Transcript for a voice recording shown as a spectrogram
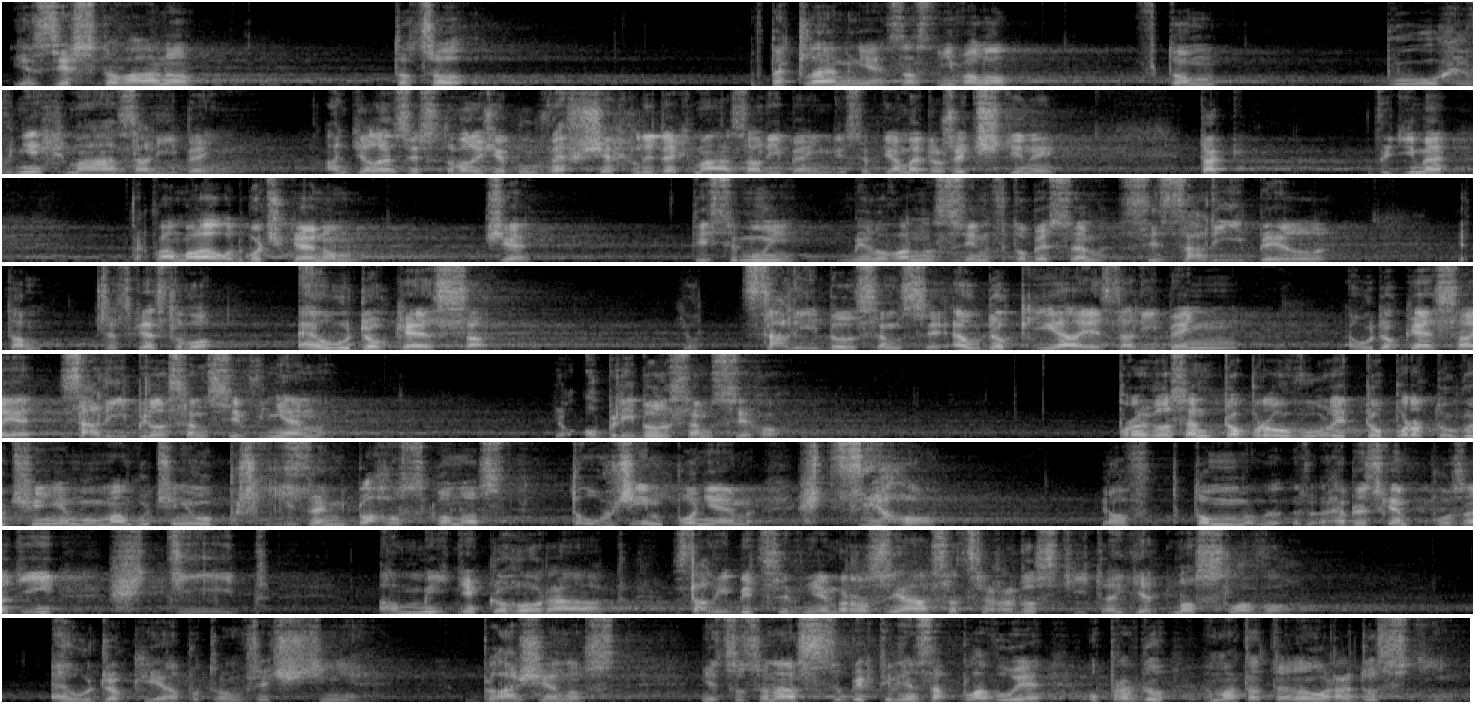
je zjistováno to, co v Betlémě zaznívalo v tom Bůh v nich má zalíbení. Andělé zjistovali, že Bůh ve všech lidech má zalíbení. Když se podíváme do řečtiny, tak vidíme taková malá odbočka jenom, že ty jsi můj milovaný syn, v tobě jsem si zalíbil. Je tam řecké slovo eudokésa. Jo, zalíbil jsem si. Eudokia je zalíbení, eudokésa je zalíbil jsem si v něm. Jo, oblíbil jsem si ho. Projevil jsem dobrou vůli, dobrotu vůči němu, mám vůči němu přízeň, blahosklonost, toužím po něm, chci ho. Jo, v tom hebrejském pozadí chtít a mít někoho rád, zalíbit si v něm, rozjásat se radostí, to je jedno slovo. Eudokia potom v řečtině, blaženost, něco, co nás subjektivně zaplavuje opravdu hmatatelnou radostí.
